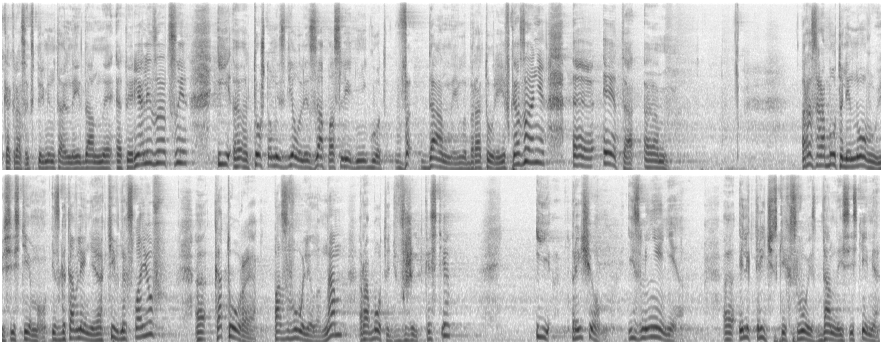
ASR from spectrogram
как раз экспериментальные данные этой реализации. И э, то, что мы сделали за последний год в данной лаборатории в Казани, это эм, разработали новую систему изготовления активных слоев, которая позволило нам работать в жидкости, и причем изменение э, электрических свойств данной системе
